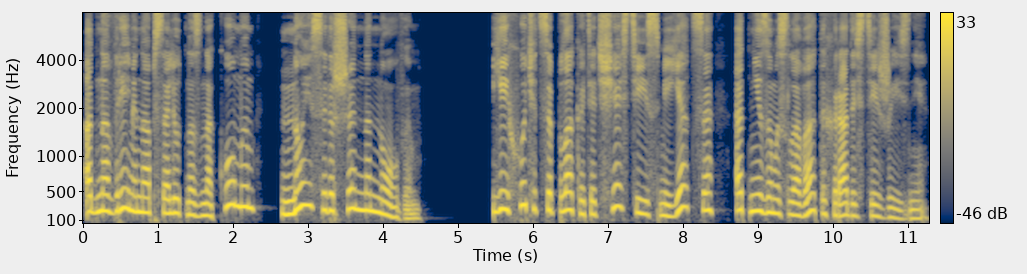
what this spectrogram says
одновременно абсолютно знакомым, но и совершенно новым. Ей хочется плакать от счастья и смеяться от незамысловатых радостей жизни.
